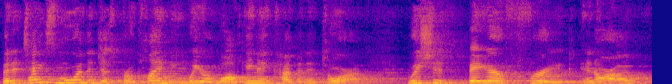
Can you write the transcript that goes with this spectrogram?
But it takes more than just proclaiming we are walking in covenant Torah. We should bear fruit in our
